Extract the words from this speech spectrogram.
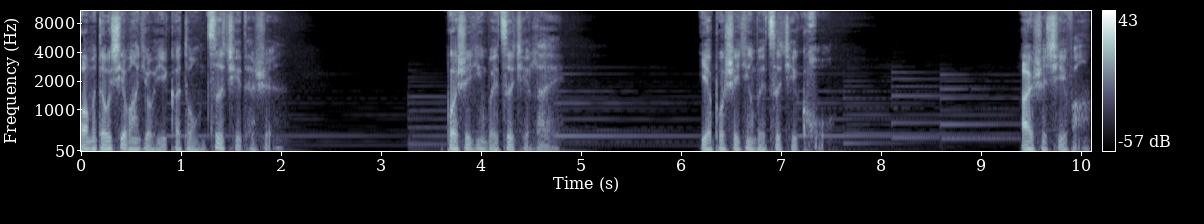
我们都希望有一个懂自己的人，不是因为自己累，也不是因为自己苦，而是希望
